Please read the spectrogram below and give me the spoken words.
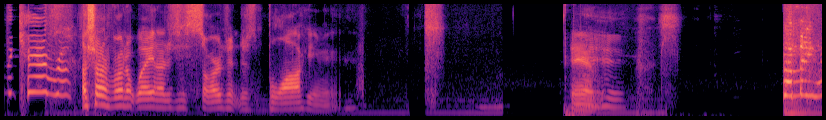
with the camera? I was trying to run away and I just see Sergeant just blocking me. Damn. Somebody.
